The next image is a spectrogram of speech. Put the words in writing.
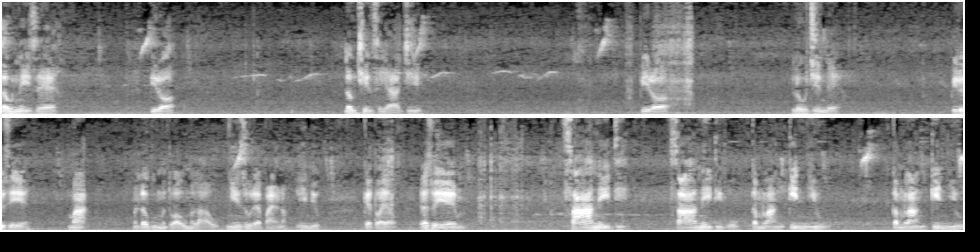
လုံနေစေပြီးတော့လှုပ်ချင်စရာကြီးပြီးတော့ လိုချင်တယ်ပြီးလို့ရှိရင်မမလောက်ဘူးမတော်ဘူးမလာဘူးငင်းဆိုတဲ့အပိုင်းเนาะလေးမျိုးကဲသွားရအောင်အဲ့ဒါဆိုရင်စားနေဒီစားနေဒီကိုกำลังกินอยู่กำลังกินอยู่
